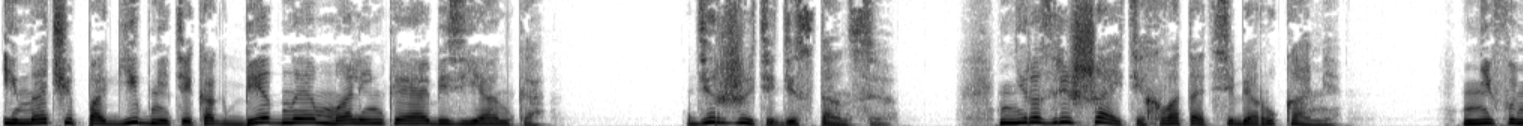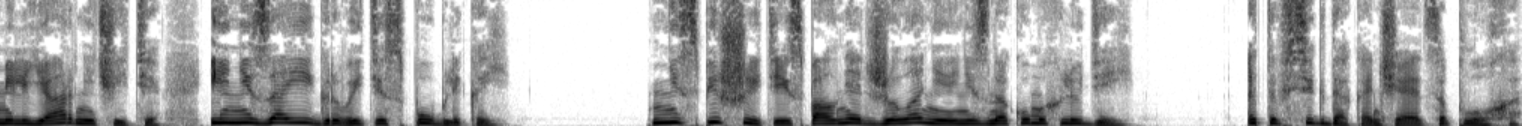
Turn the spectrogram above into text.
Иначе погибнете, как бедная маленькая обезьянка. Держите дистанцию. Не разрешайте хватать себя руками. Не фамильярничайте и не заигрывайте с публикой. Не спешите исполнять желания незнакомых людей. Это всегда кончается плохо.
